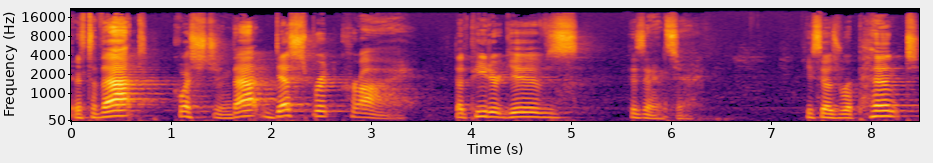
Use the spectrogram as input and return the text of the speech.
And it's to that question, that desperate cry, that Peter gives his answer. He says, Repent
